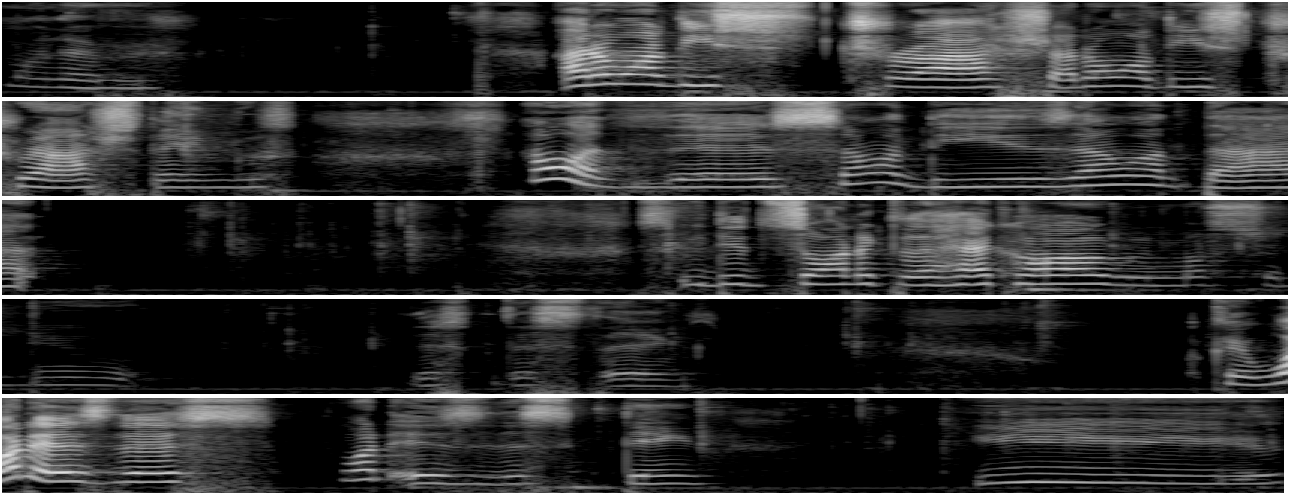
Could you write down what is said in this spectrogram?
Whatever. I don't want these trash. I don't want these trash things. I want this. I want these. I want that. So we did Sonic the Hedgehog. We must do this this thing. Okay, what is this? What is this thing? E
